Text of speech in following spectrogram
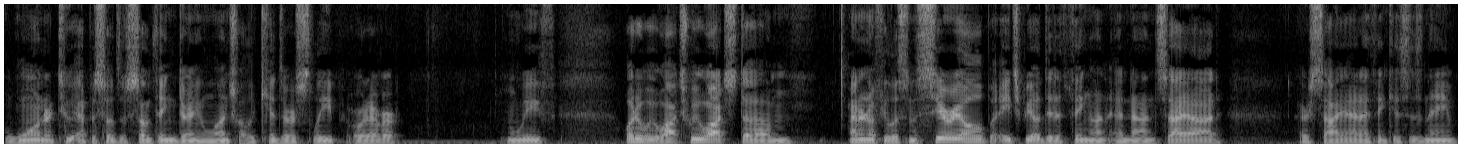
one or two episodes of something during lunch while the kids are asleep or whatever. And we've what did we watch? We watched um, I don't know if you listen to Serial, but HBO did a thing on Adnan Syed or Syed, I think is his name,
